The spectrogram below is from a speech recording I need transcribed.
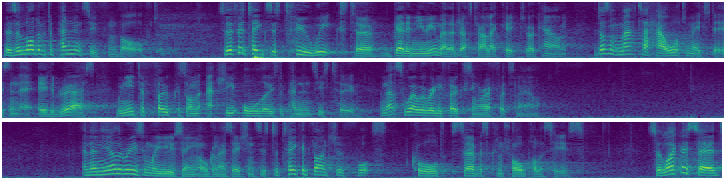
There's a lot of dependencies involved. So if it takes us two weeks to get a new email address to allocate to account, it doesn't matter how automated it is in AWS, we need to focus on actually all those dependencies too. And that's where we're really focusing our efforts now. And then the other reason we're using organizations is to take advantage of what's called service control policies. So like I said,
